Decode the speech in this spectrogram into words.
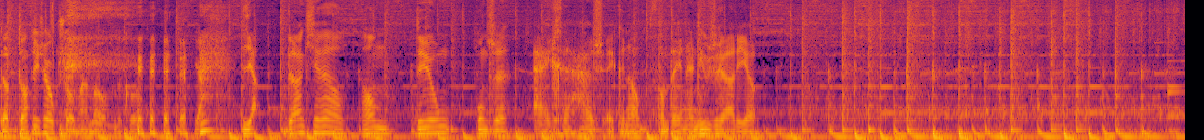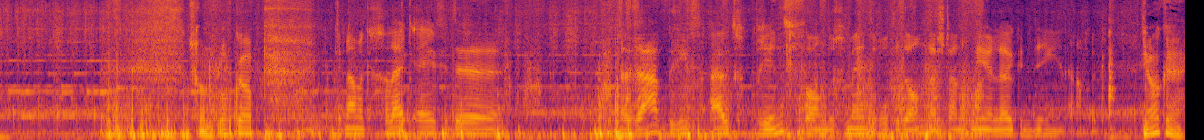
Dat, dat is ook zomaar mogelijk hoor. ja. ja, dankjewel Han de Jong, onze eigen huiseconoom van BNR Nieuwsradio. Schone vlogkap. Ik heb namelijk gelijk even de raadbrief uitgeprint van de gemeente Rotterdam. Daar staan nog meer leuke dingen namelijk. Oké.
